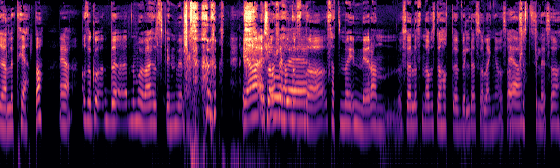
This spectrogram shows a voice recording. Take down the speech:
realitet, da. Ja. Altså, det, det må jo være helt spinnvilt. ja, Jeg klarer ikke helt nesten å sette meg inn i den følelsen da, hvis du har hatt det bildet så lenge, og så Ja. plutselig så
